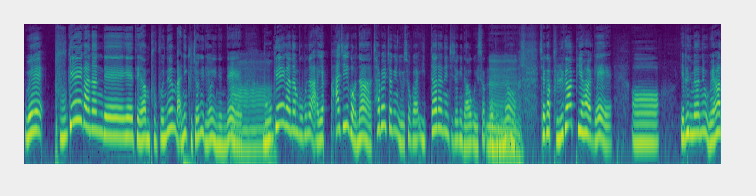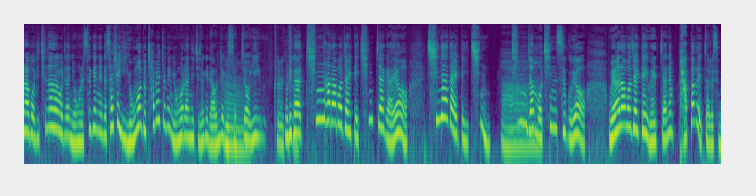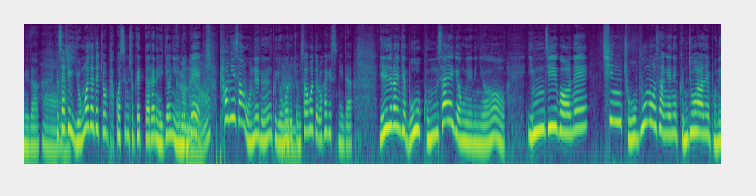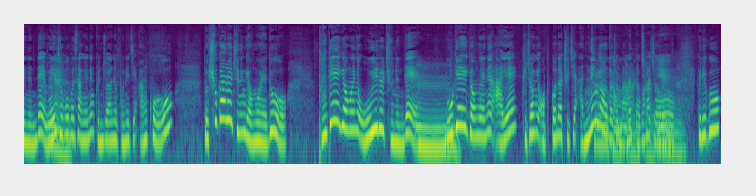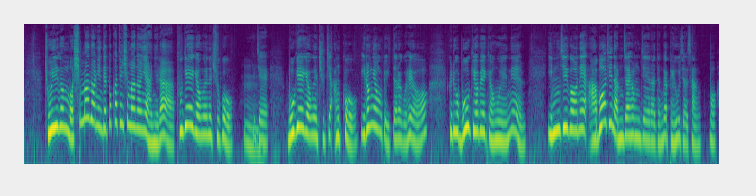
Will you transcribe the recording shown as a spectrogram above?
왜 북에 관한 데에 대한 부분은 많이 규정이 되어 있는데 아. 목에 관한 부분은 아예 빠지거나 차별적인 요소가 있다라는 지적이 나오고 있었거든요. 네. 제가 불가피하게 어 예를 들면 외할아버지, 친할아버지라는 용어를 쓰겠는데 사실 이 용어도 차별적인 용어라는 지적이 나온 적이 있었죠. 음, 이 그렇죠. 우리가 친할아버지 할 때 친자가요. 친하다 할 때 이 친. 아. 친전 뭐 친 쓰고요. 외할아버지 할 때 외자는 바깥 외자를 씁니다. 아. 사실 용어자들 좀 바꿨으면 좋겠다라는 의견이 있는데 그러네요. 편의상 오늘은 그 용어를 음. 좀 써보도록 하겠습니다. 예를 들어 이제 모 공사의 경우에는요. 임직원의 친조부모 상에는 근조한을 보내는데 외조부모 네. 상에는 근조한을 보내지 않고 또 휴가를 주는 경우에도 부계의 경우에는 5일을 주는데 음. 모계의 경우에는 아예 규정이 없거나 주지 않는 경우가 좀 많았다고 많죠. 하죠. 예. 그리고 조익은 뭐 10만 원인데 똑같은 10만 원이 아니라 부계의 경우에는 주고 음. 이제 모계의 경우에는 주지 않고 이런 경우도 있다라고 해요. 그리고 모 기업의 경우에는 임직원의 아버지 남자 형제라든가 배우자상 뭐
